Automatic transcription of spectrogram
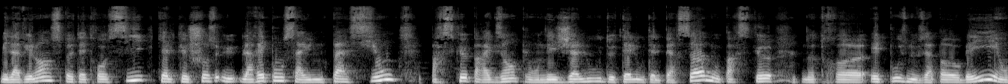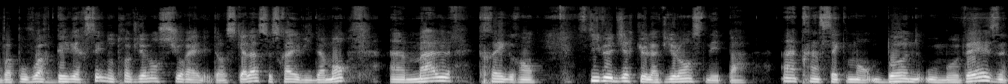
mais la violence peut être aussi quelque chose, la réponse à une passion parce que par exemple on est jaloux de telle ou telle personne ou parce que notre euh, épouse nous a pas obéi et on va pouvoir déverser notre violence sur elle. Et dans ce cas-là, ce sera évidemment un mal très grand. Ce qui veut dire que la violence n'est pas intrinsèquement bonne ou mauvaise,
